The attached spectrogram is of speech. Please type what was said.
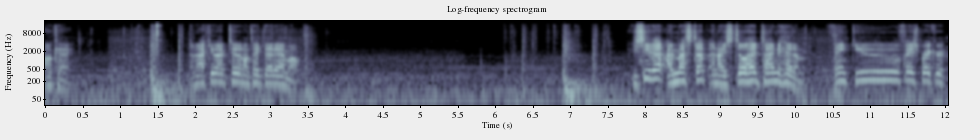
Okay. I'll knock you out too, and I'll take that ammo. You see that? I messed up, and I still had time to hit him. Thank you, Facebreaker.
